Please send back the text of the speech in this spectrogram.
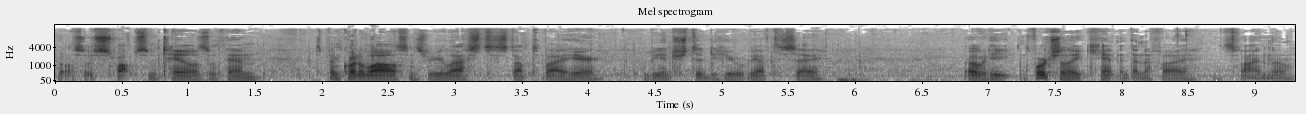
Could also swap some tales with him. It's been quite a while since we last stopped by here. I'd be interested to hear what we have to say. Oh, but he unfortunately can't identify. That's fine though.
